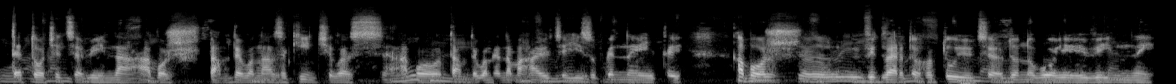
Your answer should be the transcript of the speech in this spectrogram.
де точиться війна, або ж там, де вона закінчилась, або там, де вони намагаються її зупинити, або ж е, відверто готуються до нової війни.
